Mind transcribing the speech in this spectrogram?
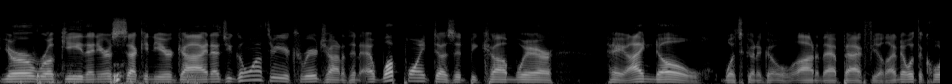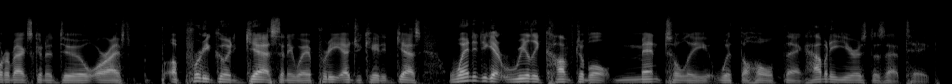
you're a rookie, then you're a second year guy, and as you go on through your career, Jonathan, at what point does it become where hey, I know what's going to go on in that backfield. I know what the quarterback's going to do, or I've a pretty good guess anyway, a pretty educated guess. When did you get really comfortable mentally with the whole thing? How many years does that take?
